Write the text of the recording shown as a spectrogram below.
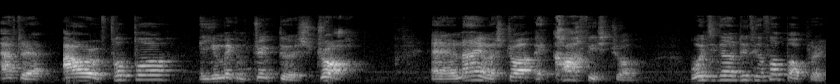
after an hour of football, and you make him drink through a straw. And not even a straw, a coffee straw. What you gonna do to a football player?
